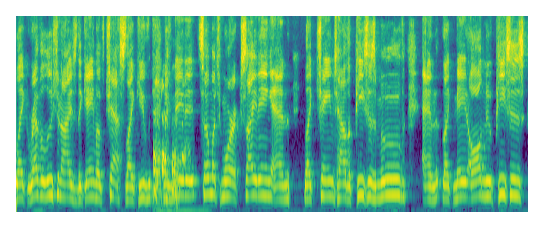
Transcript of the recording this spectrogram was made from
like revolutionized the game of chess. Like you've you've made it so much more exciting and like changed how the pieces move and like made all new pieces.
